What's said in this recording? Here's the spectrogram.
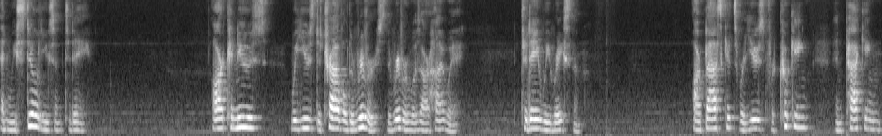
and we still use them today. Our canoes we used to travel the rivers. The river was our highway. Today we race them. Our baskets were used for cooking and packing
